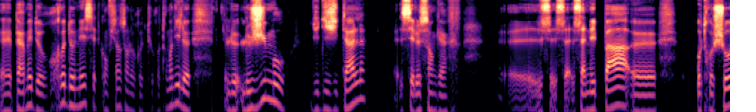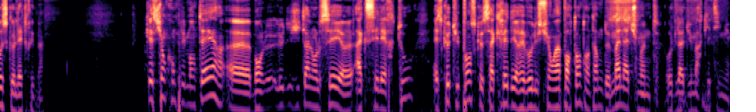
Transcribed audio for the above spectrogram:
euh, permet de redonner cette confiance dans le retour. Autrement dit, le, jumeau du digital, c'est le sanguin. Euh, ça ça n'est pas euh, autre chose que l'être humain. Question complémentaire. euh, bon, le, le digital, on le sait, euh, accélère tout. Est-ce que tu penses que ça crée des révolutions importantes en termes de management au-delà du marketing?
